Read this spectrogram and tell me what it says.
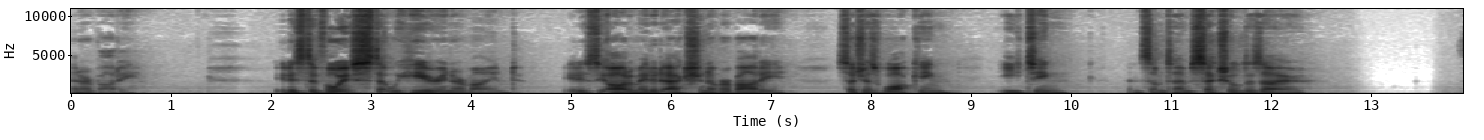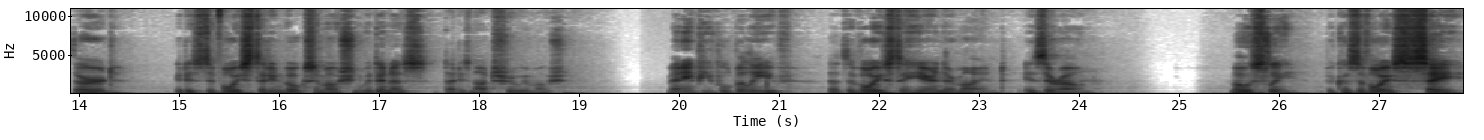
and our body. It is the voice that we hear in our mind. It is the automated action of our body, such as walking, eating, and sometimes sexual desire. Third, it is the voice that invokes emotion within us that is not true emotion. Many people believe that the voice they hear in their mind is their own, mostly because the voice say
